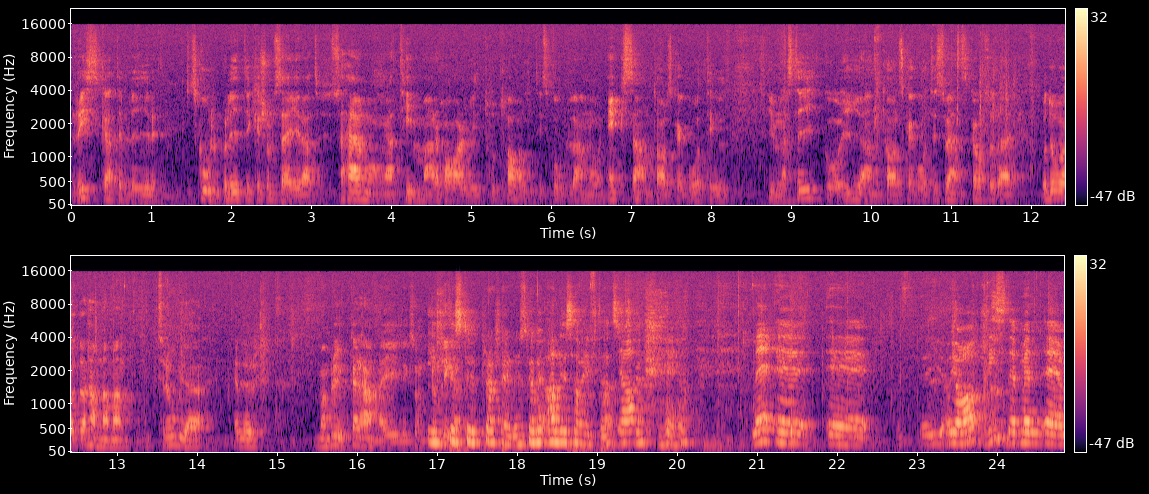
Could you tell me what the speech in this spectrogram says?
risk att det blir skolpolitiker som säger att så här många timmar har vi totalt i skolan och x antal ska gå till gymnastik och y antal ska gå till svenska och sådär. Och då, då hamnar man, tror jag, eller man brukar hamna i liksom problem. Inte stuprar säger du. Nu ska vi Alice ha viftat. Ja. Nej, eh, eh, ja, visst. Men eh,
